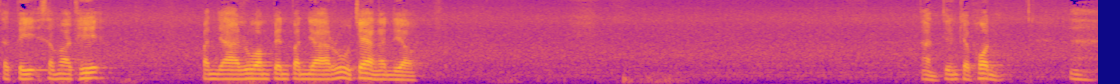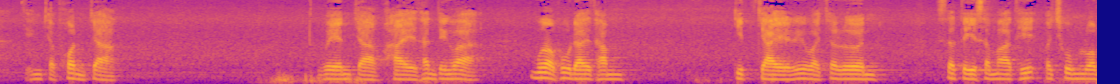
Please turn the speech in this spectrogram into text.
สติสมาธิ ปัญญารวมเป็นปัญญารู้แจ้งอันเดียว อันจึงจะพ้นจึงจะพ้นจาก เวรจากภัย ท่านจึงว่า เมื่อผู้ใดทำจิตใจหรือว่าเจริญ สติสมาธิประชุมรวม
